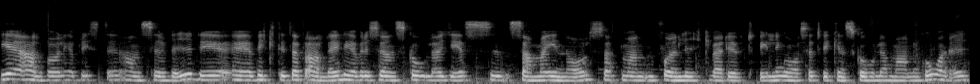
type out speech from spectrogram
Det är allvarliga brister anser vi. Det är viktigt att alla elever i svensk skola ges samma innehåll så att man får en likvärdig utbildning oavsett vilken skola man går i.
